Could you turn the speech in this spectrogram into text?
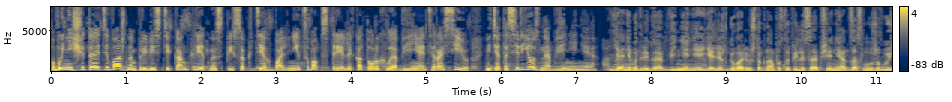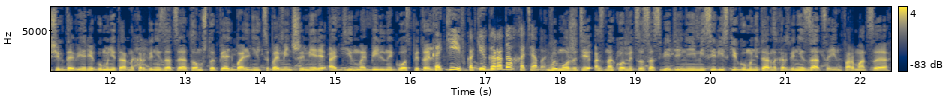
Вы не считаете важным привести конкретный список тех больниц, в обстреле которых вы обвиняете Россию? Ведь это серьезное обвинение. Я не выдвигаю обвинения, я лишь говорю, что к нам поступили сообщения от заслуживающих доверия гуманитарных организаций о том, что пять больниц и по меньшей мере один мобильный госпиталь... Какие? В каких городах хотя бы? Вы можете ознакомиться со сведениями сирийских гуманитарных организаций, информация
